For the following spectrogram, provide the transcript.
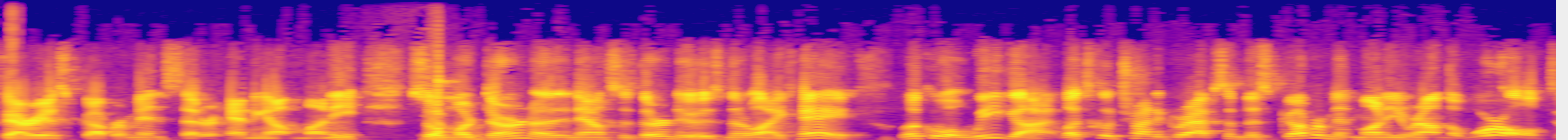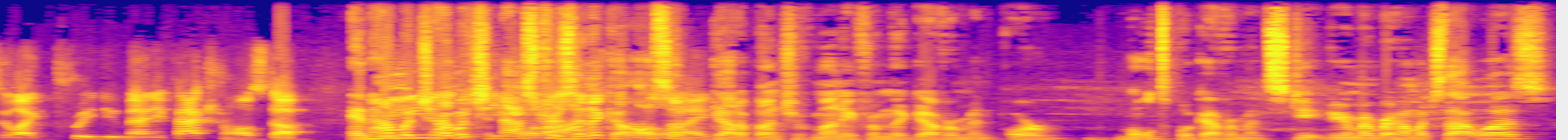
various governments that are handing out money. So yeah. Moderna announces their news and they're like, hey, look at what we got. Let's go try to grab some of this government money around the world to like pre-do manufacturing all this stuff. And how much how much AstraZeneca also like, got a bunch of money from the government or multiple governments. Do you, do you remember how much that was?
